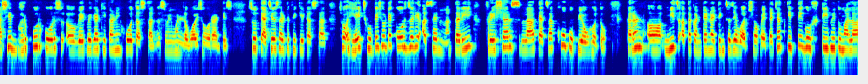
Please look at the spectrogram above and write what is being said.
असे भरपूर कोर्स वेगवेगळ्या ठिकाणी होत असतात. जसं मी म्हणलं व्हॉइस ओव्हर आर्टिस्ट सो त्याचे सर्टिफिकेट असतात. सो हे छोटे छोटे कोर्स जरी असेल ना तरी फ्रेशर्सला त्याचा खूप उपयोग होतो. कारण मीच आता कंटेंट रायटिंगचं जे वर्कशॉप आहे त्याच्यात किती गोष्टी मी तुम्हाला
